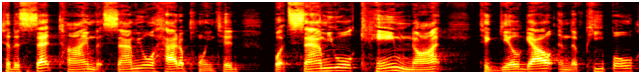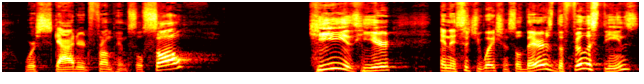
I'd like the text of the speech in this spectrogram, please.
to the set time that Samuel had appointed. But Samuel came not to Gilgal, and the people were scattered from him. So Saul, he is here in a situation. So there's the Philistines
